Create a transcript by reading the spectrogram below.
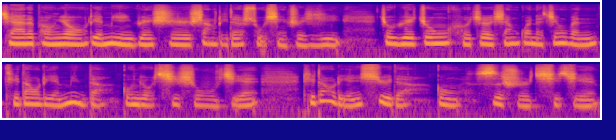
亲爱的朋友，怜悯原是上帝的属性之一。旧约中和这相关的经文提到怜悯的共有七十五节，提到连续的共四十七节，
